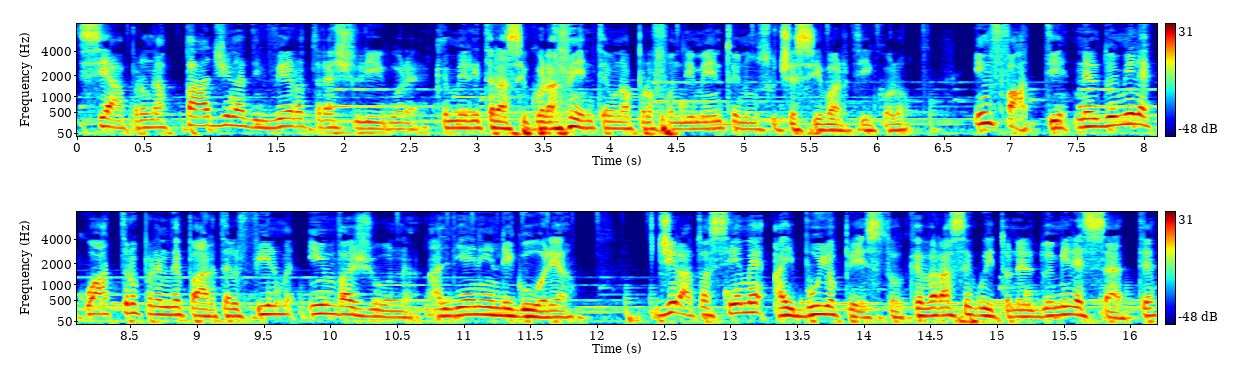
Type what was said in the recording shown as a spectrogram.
si apre una pagina di vero trash ligure che meriterà sicuramente un approfondimento in un successivo articolo. Infatti, nel 2004 prende parte al film Invasion, Alieni in Liguria, girato assieme ai Buio Pesto, che verrà seguito nel 2007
